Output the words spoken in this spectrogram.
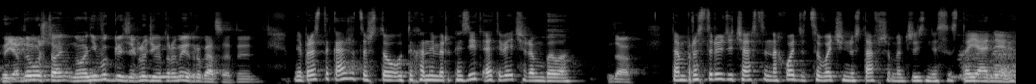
Но я думаю, что они, ну, они выглядят как люди, которые умеют ругаться. Это, Мне просто кажется, что у Таханы Мерказит это вечером было. да. Там просто люди часто находятся в очень уставшем от жизни состоянии.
